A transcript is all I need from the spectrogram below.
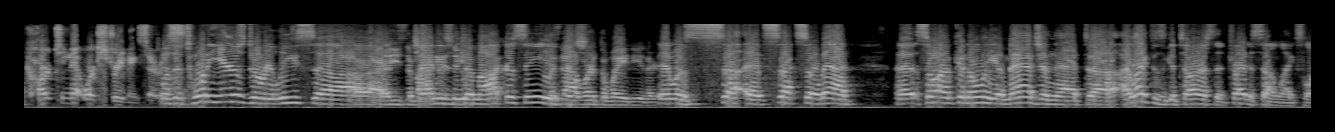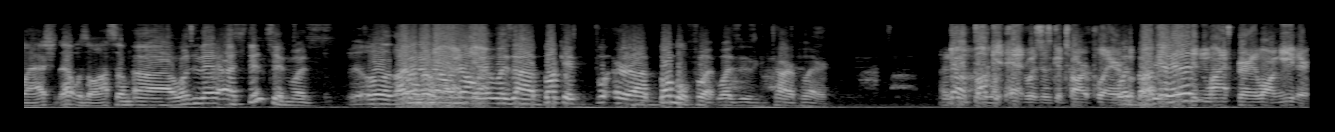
what? Cartoon Network streaming service. Was it 20 years to release uh, Chinese Chinese Democracy? Democracy? It was not worth the wait either. It was su- it sucked so bad. Uh, so I can only imagine that. Uh, I liked this guitarist that tried to sound like Slash. That was awesome. Uh, wasn't it uh, Stinson was? Well, I No, don't no, know. no, no. Yeah. It was uh, Bucket or uh, Bumblefoot was his guitar player. I no, think for a while. Buckethead was his guitar player, What, but Buckethead Buckethead? didn't last very long either.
